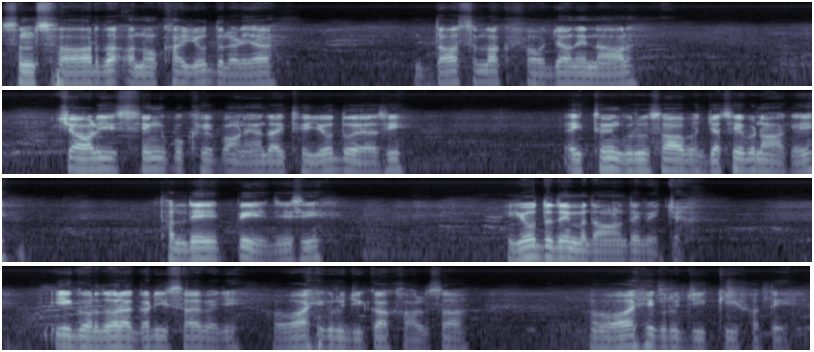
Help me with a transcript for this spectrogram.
ਸੰਸਾਰ ਦਾ ਅਨੋਖਾ ਯੁੱਧ ਲੜਿਆ। 10 ਲੱਖ ਫੌਜਾਂ ਦੇ ਨਾਲ 40 ਸਿੰਘ ਭੁੱਖੇ ਭਾਣਿਆਂ ਦਾ ਇੱਥੇ ਯੁੱਧ ਹੋਇਆ ਸੀ। ਇੱਥੋਂ ਹੀ ਗੁਰੂ ਸਾਹਿਬ ਜਥੇ ਬਣਾ ਕੇ ਥੱਲੇ ਭੇਜਦੇ ਸੀ ਯੁੱਧ ਦੇ ਮੈਦਾਨ ਦੇ ਵਿੱਚ। ਇਹ ਗੁਰਦੁਆਰਾ ਗੜੀ ਸਾਹਿਬ ਹੈ ਜੀ। ਵਾਹਿਗੁਰੂ ਜੀ ਕਾ ਖਾਲਸਾ, ਵਾਹਿਗੁਰੂ ਜੀ ਕੀ ਫਤਿਹ।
